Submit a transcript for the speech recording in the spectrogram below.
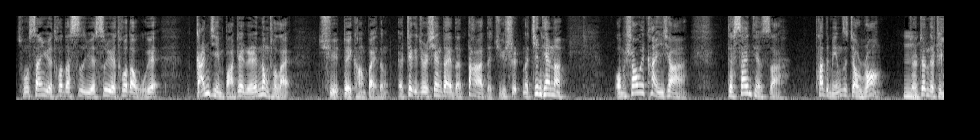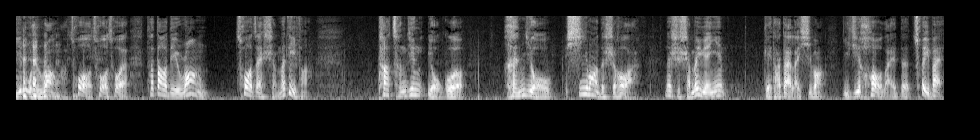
从三月拖到四月，四月拖到五月，赶紧把这个人弄出来。去对抗拜登，呃，这个就是现在的大的局势。那今天呢，我们稍微看一下 The Scientist 啊，他的名字叫 Wrong，这真的是一路是 Wrong 啊，错错错呀！他到底 Wrong 错在什么地方？他曾经有过很有希望的时候啊，那是什么原因给他带来希望？以及后来的挫败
